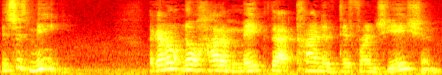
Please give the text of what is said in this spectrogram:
It's just me. Like, I don't know how to make that kind of differentiation.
